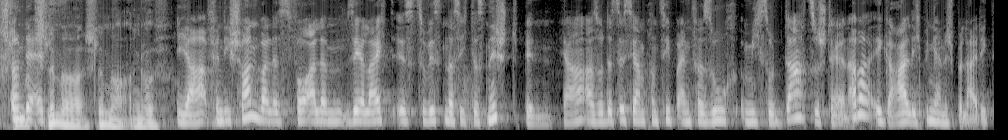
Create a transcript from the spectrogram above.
Schlimm, schlimmer, schlimmer Angriff. Ja, finde ich schon, weil es vor allem sehr leicht ist zu wissen, dass ich das nicht bin. Ja, also das ist ja im Prinzip ein Versuch, mich so darzustellen. Aber egal, ich bin ja nicht beleidigt.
